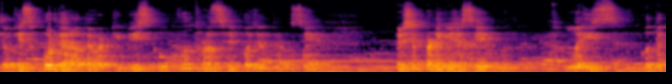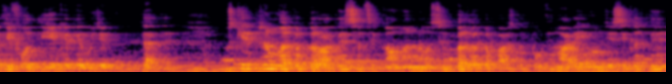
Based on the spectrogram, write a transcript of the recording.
جو کہ سپورٹ دے رہا ہوتا ہے ورٹیبلیز کو وہ تھوڑا سلپ ہو جاتا ہے اس سے پریشر پڑنے کی وجہ سے مریض کو تکلیف ہوتی ہے، کہتے ہیں مجھے درد ہے۔ اس کے لیے پھر ہم ورک اپ کرواتے ہیں، سب سے کامن اور سمپل ورک اپ آج کل۔ تو ایم آر آئی ہم جیسے کرتے ہیں،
